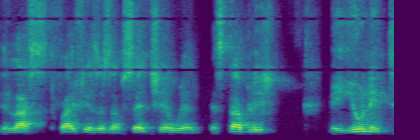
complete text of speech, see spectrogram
the last five years, as I've said, Chair, we have established a unit,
